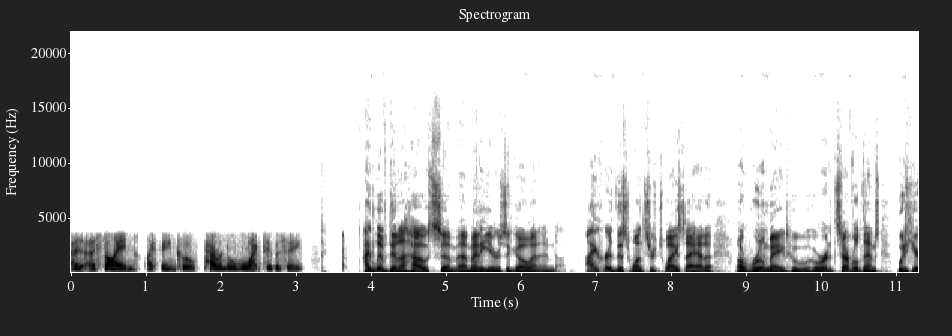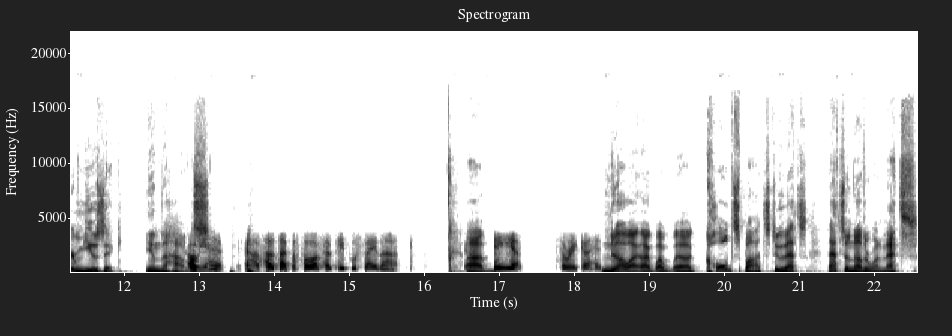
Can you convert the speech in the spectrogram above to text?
a, a sign, I think, of paranormal activity. I lived in a house um, uh, many years ago, and, and, I heard this once or twice. I had a, a roommate who, who heard it several times, would hear music in the house. Oh, yeah. I've heard that before. I've heard people say that. Uh, the, uh, sorry, go ahead. No, I, I, uh, cold spots, too. That's, that's another one. That's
